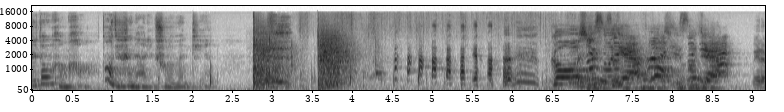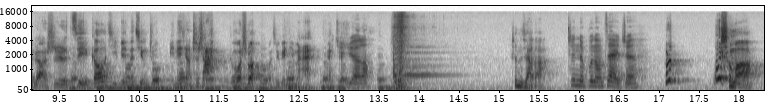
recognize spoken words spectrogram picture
直都很好，到底是哪里出了问题？恭喜苏姐，恭喜苏姐！为了表示最高级别的庆祝，明天想吃啥跟我说，我去给你买。拒绝了，真的假的？真的不能再真。不是。为什么？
